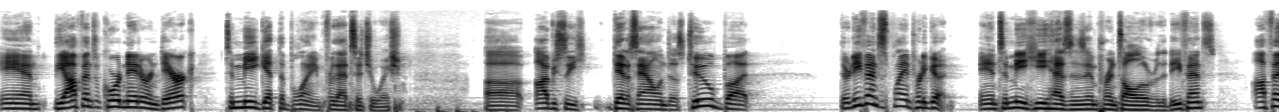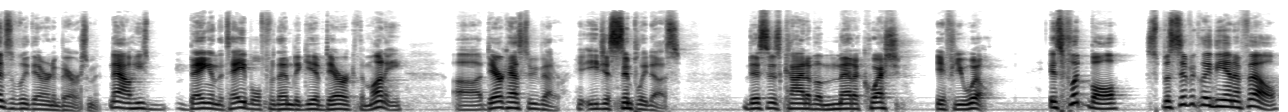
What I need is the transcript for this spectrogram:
And the offensive coordinator and Derek, to me, get the blame for that situation. Uh, obviously, Dennis Allen does too, but their defense is playing pretty good. And to me, he has his imprint all over the defense. Offensively, they're an embarrassment. Now, he's banging the table for them to give Derek the money. Uh, Derek has to be better. He just simply does. This is kind of a meta question, if you will. Is football, specifically the NFL,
